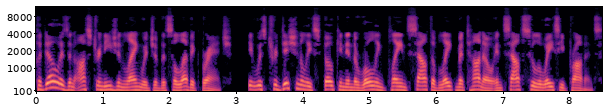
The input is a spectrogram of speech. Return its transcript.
Pado is an Austronesian language of the Celebic branch. It was traditionally spoken in the rolling plains south of Lake Matano in South Sulawesi province.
